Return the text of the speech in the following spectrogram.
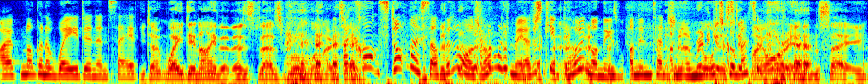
I'm not going to wade in and say. You don't wade in either. There's that's rule 102. I can't stop myself. I don't know what's wrong with me. I just keep going on these I unintentional mean, I'm really going to nautical stick my metaphors. oar in and say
